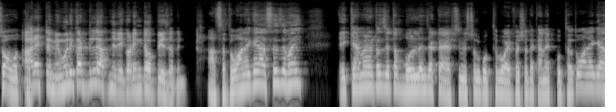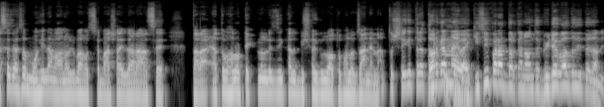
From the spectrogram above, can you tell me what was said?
চমৎকার। আর একটা মেমোরি কার্ড দিলে আপনি রেকর্ডিংটাও পেয়ে যাবেন। আচ্ছা তো অনেকে আছে যে ভাই এই ক্যামেরাটা যেটা বললেন যে একটা অ্যাপস ইনস্টল করতে হবে ওয়াইফাই সাথে কানেক্ট করতে হবে তো অনেকে আছে যাচ্ছে মহিলা মানুষ বা হচ্ছে বাসায় যারা আছে তারা এত ভালো টেকনোলজিক্যাল বিষয়গুলো অত ভালো জানে না তো সেক্ষেত্রে দরকার নাই ভাই কিছুই পারার দরকার না অন্তত ভিডিও কল তো দিতে জানে।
